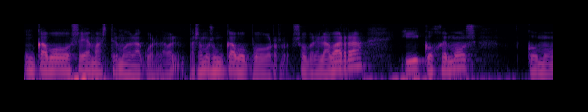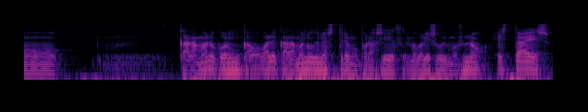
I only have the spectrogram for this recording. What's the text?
un cabo se llama extremo de la cuerda, ¿vale? Pasamos un cabo por sobre la barra y cogemos como cada mano con un cabo, ¿vale? Cada mano de un extremo, por así decirlo, ¿vale? Y subimos. No, esta es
